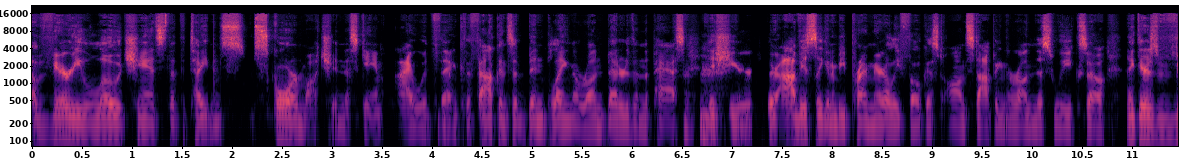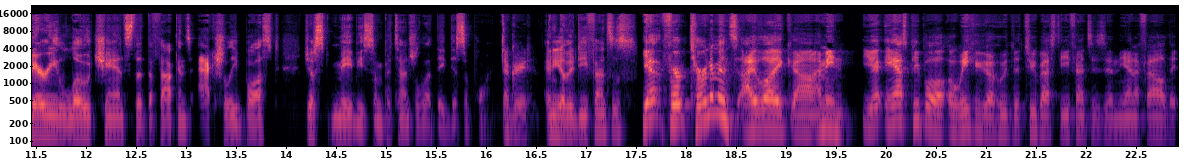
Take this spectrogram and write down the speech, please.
a very low chance that the Titans score much in this game. I would think the Falcons have been playing the run better than the pass this year. They're obviously going to be primarily focused on stopping the run this week. So I think there's very low chance that the Falcons actually bust. Just maybe some potential that they disappoint. Agreed. Any other defenses? Yeah, for tournaments, I like. Uh, I mean, you, you asked people a week ago who the two best defenses in the NFL. They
